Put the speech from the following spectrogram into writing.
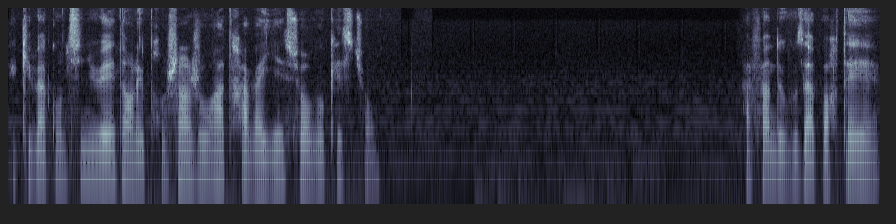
et qui va continuer dans les prochains jours à travailler sur vos questions afin de vous apporter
